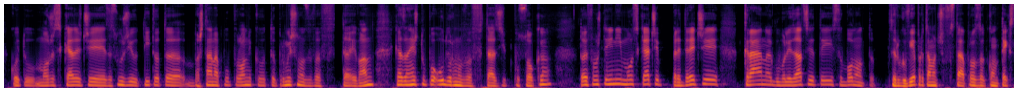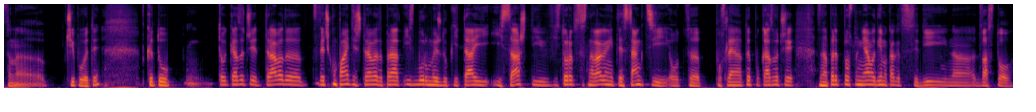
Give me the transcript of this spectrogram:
който може да се каже, че е заслужил титлата баща на полупроводниковата промишленост в Тайван, каза нещо по-удорно в тази посока. Той в още линии може да се каже, че предрече края на глобализацията и свободната търговия, това, че става въпрос за контекста на чиповете, като той каза, че трябва да, вече компаниите ще трябва да правят избор между Китай и САЩ и историята с налаганите санкции от последната показва, че за напред просто няма да има как да се седи на два стола.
